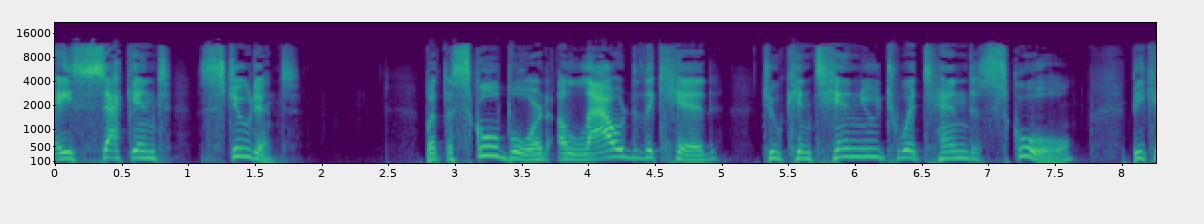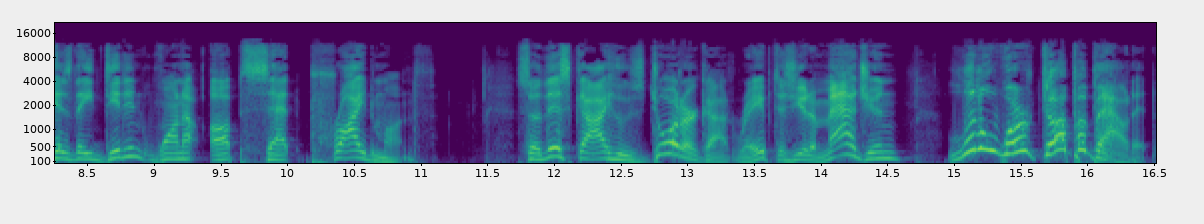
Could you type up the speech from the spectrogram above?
a second student. But the school board allowed the kid to continue to attend school because they didn't want to upset Pride Month. So this guy whose daughter got raped, as you'd imagine, little worked up about it.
